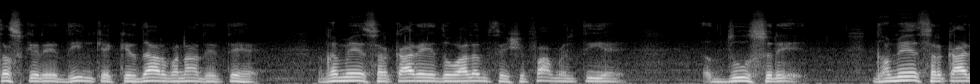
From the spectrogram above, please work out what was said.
तस्करे दीन के किरदार बना देते हैं। गमे सरकार दो आलम से शिफा मिलती है, दूसरे गमे सरकार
